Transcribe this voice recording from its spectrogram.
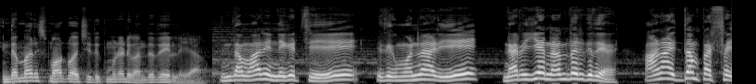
இந்த மாதிரி ஸ்மார்ட் வாட்ச் இதுக்கு முன்னாடி வந்ததே இல்லையா? இந்த மாதிரி நிகழ்ச்சி இதுக்கு முன்னாடி நிறைய நடந்திருக்குது. ஆனால் இதுதான் பர்சை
